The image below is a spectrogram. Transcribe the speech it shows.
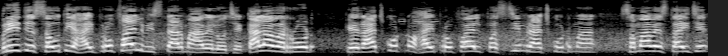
બ્રિજ સૌથી હાઈ પ્રોફાઇલ વિસ્તારમાં આવેલો છે કાલાવર રોડ કે રાજકોટનો હાઈ પ્રોફાઇલ પશ્ચિમ રાજકોટમાં સમાવેશ થાય છે.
